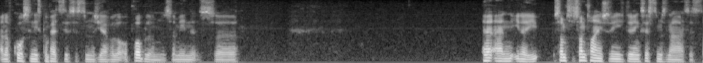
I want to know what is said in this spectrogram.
and of course, in these competitive systems, you have a lot of problems. I mean, it's uh, and you know, you, some, sometimes when you're doing systems analysis,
